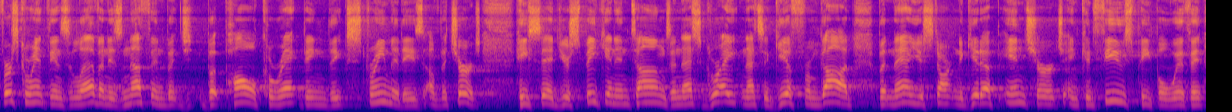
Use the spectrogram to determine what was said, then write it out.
1 Corinthians 11 is nothing but, but Paul correcting the extremities of the church. He said, You're speaking in tongues, and that's great, and that's a gift from God, but now you're starting to get up in church and confuse people with it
